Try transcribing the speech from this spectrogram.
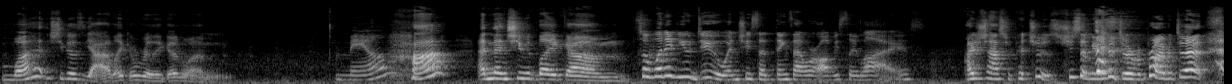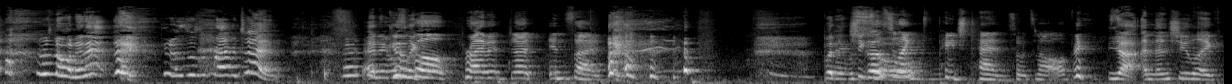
what? And she goes, yeah, like a really good one. Ma'am? Huh? And then she would like, um, So what did you do when she said things that were obviously lies? I just asked for pictures. She sent me a picture of a private jet. There was no one in it. it was just a private jet. And it Google was like, private jet inside. but it was she goes so- to like page ten, so it's not all yeah, and then she like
